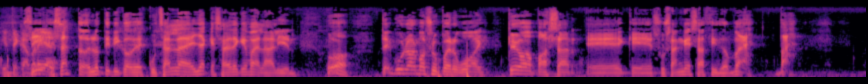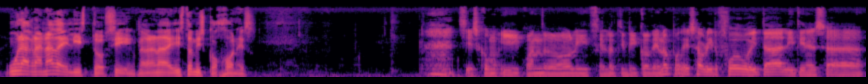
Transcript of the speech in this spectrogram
Y te Sí, exacto, es lo típico de escucharle a ella que sabe de qué va el alien. Oh, tengo un arma super guay, ¿qué va a pasar? Eh, que su sangre es ácido, bah, bah. Una granada y listo, sí, una granada y listo, mis cojones. Sí, es como, y cuando le dice lo típico de no podéis abrir fuego y tal, y tienes a,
